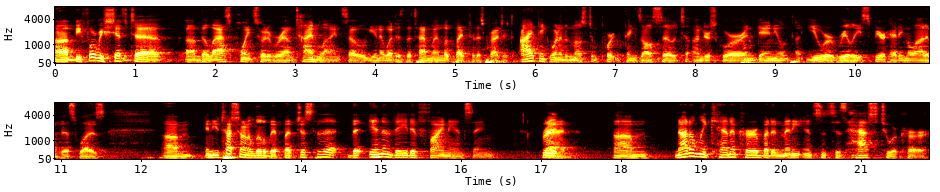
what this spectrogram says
Um, before we shift to um, the last point, sort of around timeline. So, you know, what does the timeline look like for this project? I think one of the most important things also to underscore, and Daniel, uh, you were really spearheading a lot of this, was, um, and you touched on a little bit, but just the the innovative financing right. that um, not only can occur, but in many instances has to occur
